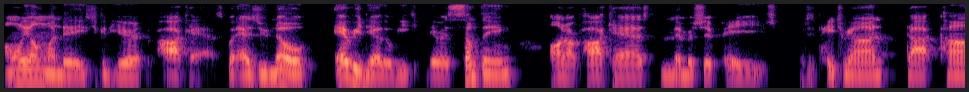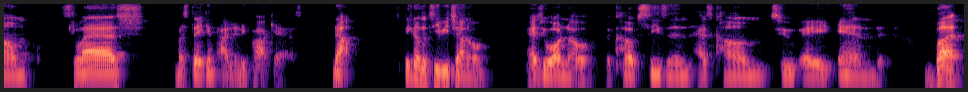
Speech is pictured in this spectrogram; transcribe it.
only on Mondays you can hear the podcast. But as you know, every day of the week, there is something on our podcast membership page, which is patreon.com slash mistaken identity podcast. Now, speaking of the TV channel, as you all know, the Cubs season has come to a end. But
